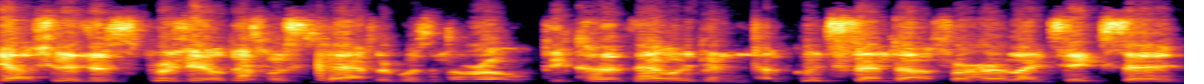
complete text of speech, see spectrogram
y'all should have just revealed this when Stafford was in the role because that would have been a good send off for her. Like Jake said,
